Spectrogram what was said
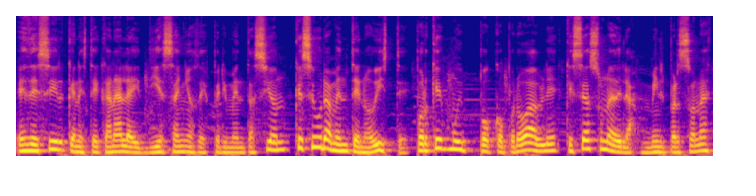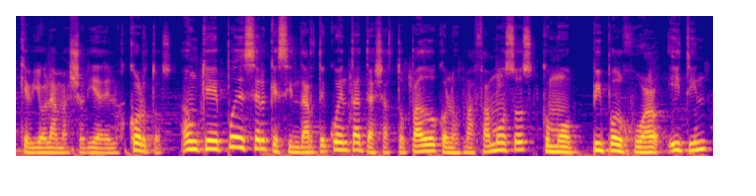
es decir que en este canal hay 10 años de experimentación que seguramente no viste, porque es muy poco probable que seas una de las mil personas que vio la mayoría de los cortos, aunque puede ser que sin darte cuenta te hayas topado con los más famosos como People Who Are Eating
